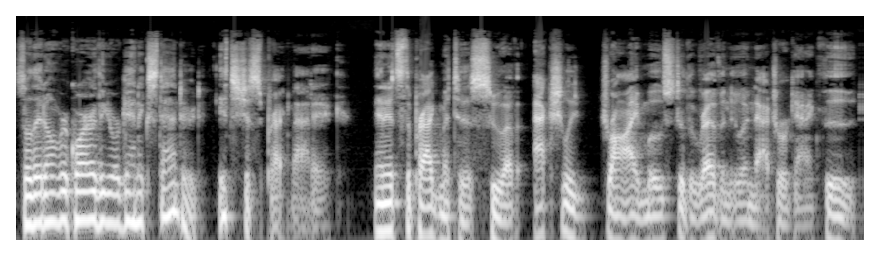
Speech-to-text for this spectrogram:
so they don't require the organic standard. It's just pragmatic. And it's the pragmatists who have actually drive most of the revenue in natural organic food.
